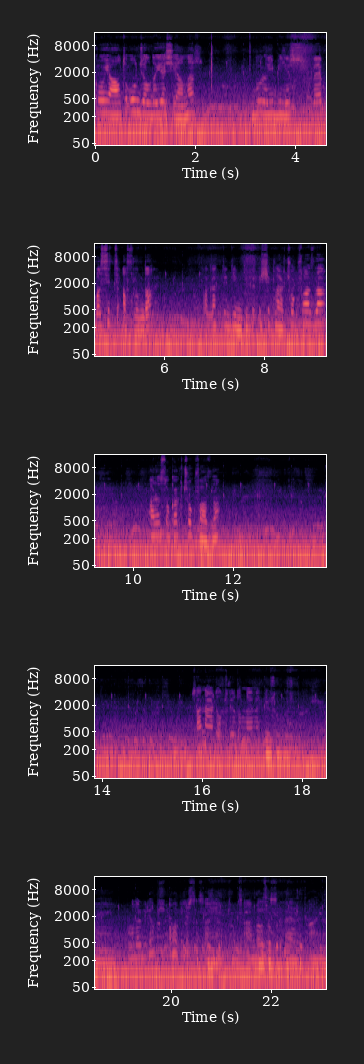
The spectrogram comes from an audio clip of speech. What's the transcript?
Konyaaltı Uncalı'da yaşayanlar burayı bilir ve basit aslında. Fakat dediğim gibi ışıklar çok fazla. Ara sokak çok fazla. Sen nerede oturuyordun Mehmet? Gülsün'de. Hmm, Buraları biliyor musun? Ama bilirsin sen ya. Sen Ara falan Evet, çok. aynen.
